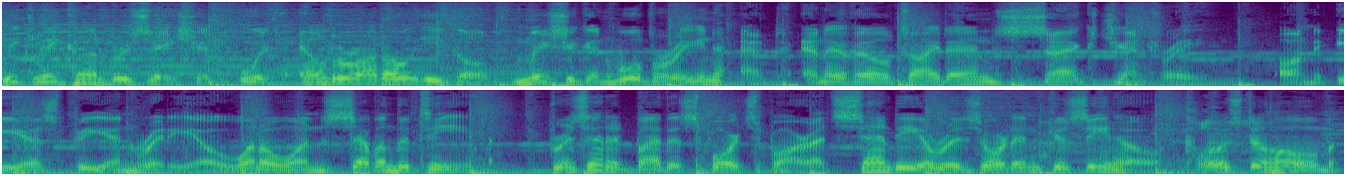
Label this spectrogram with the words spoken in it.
weekly conversation with Eldorado Eagle, Michigan Wolverine, and NFL tight end Zach Gentry on ESPN Radio 1017 The Team. Presented by the Sports Bar at Sandia Resort and Casino. Close to home,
